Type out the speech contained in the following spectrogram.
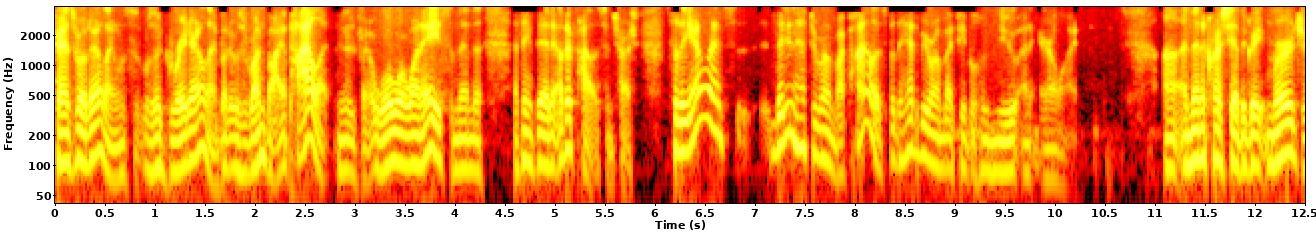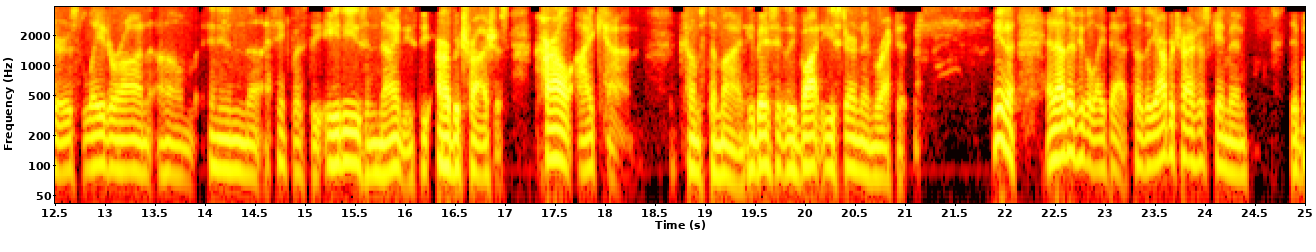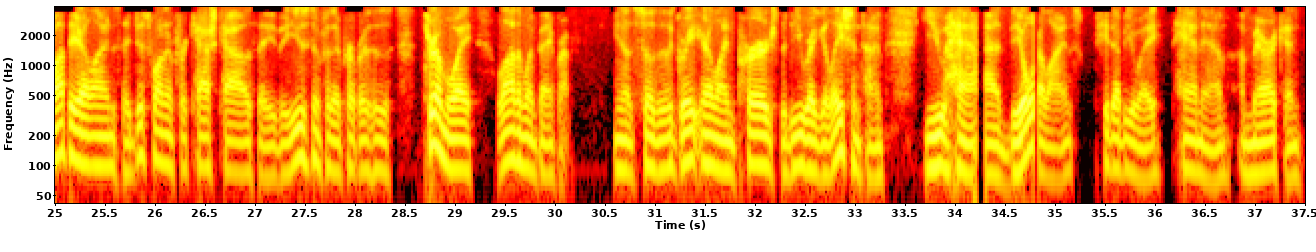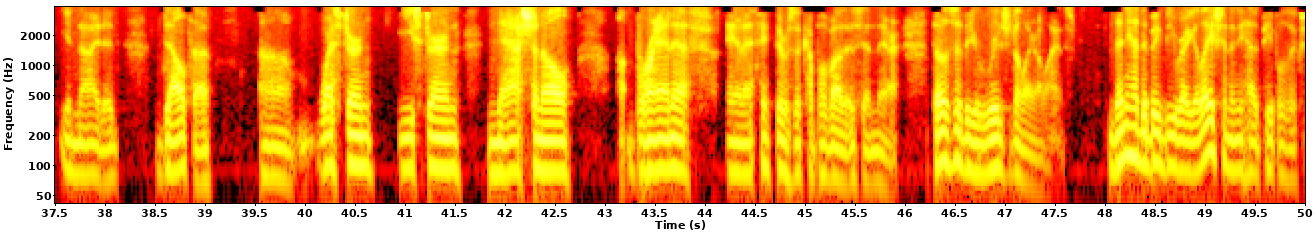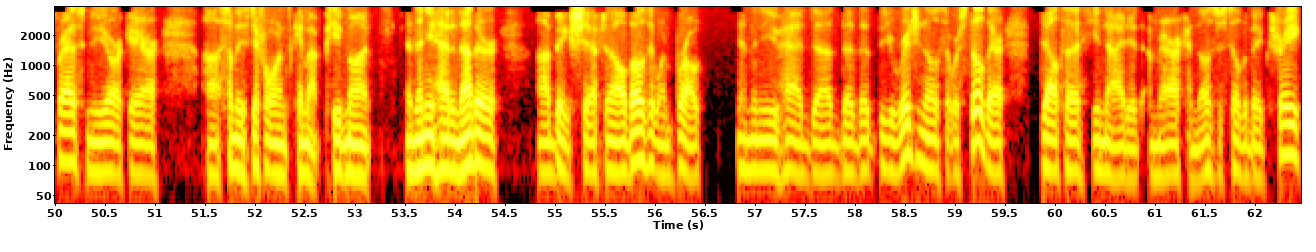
Transworld Airline was, was a great airline, but it was run by a pilot. It was World War One ace, and then the, I think they had other pilots in charge. So the airlines, they didn't have to be run by pilots, but they had to be run by people who knew an airline. Uh, and then, of course, you had the great mergers later on um, in, I think it was the 80s and 90s, the arbitrageurs. Carl Icahn comes to mind. He basically bought Eastern and wrecked it, you know, and other people like that. So the arbitrageurs came in they bought the airlines. They just wanted them for cash cows. They they used them for their purposes, threw them away. A lot of them went bankrupt. You know, so the great airline purge, the deregulation time, you had the old airlines, TWA, Pan Am, American, United, Delta, um, Western, Eastern, National, uh, Braniff, and I think there was a couple of others in there. Those are the original airlines. Then you had the big deregulation, and you had People's Express, New York Air, uh, some of these different ones came up, Piedmont, and then you had another uh, big shift, and all those that went broke, And then you had uh, the, the the originals that were still there: Delta, United, American. Those are still the big three.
